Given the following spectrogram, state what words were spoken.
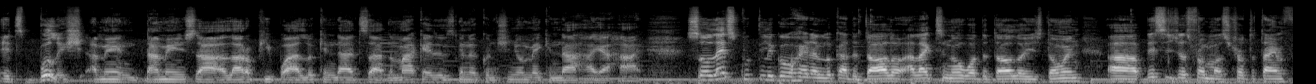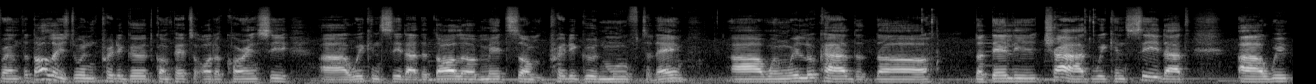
it's bullish. I mean that means uh, a lot of people are looking that uh, the market is going to continue making that higher high. So let's quickly go ahead and look at the dollar. I like to know what the dollar is doing. Uh, this is just from a shorter time frame. The dollar is doing pretty good compared to other currency. Uh, we can see that the dollar made some pretty good move today. Uh, when we look at the, the daily chart, we can see that uh, we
